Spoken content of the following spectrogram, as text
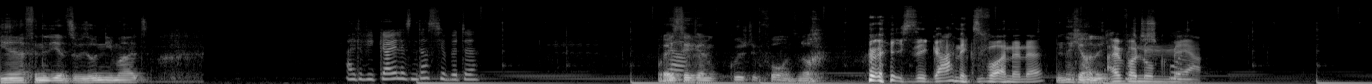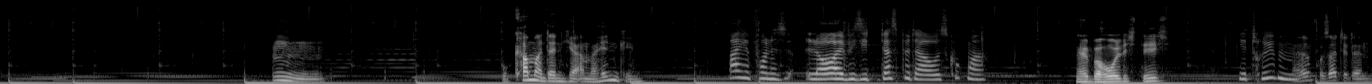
Hier findet ihr uns sowieso niemals. Alter, wie geil ist denn das hier bitte? Weil Ja. ich sehe ein gutes Stück vor uns noch. ich sehe gar nichts vorne, ne? Ich auch nicht. Einfach nur cool. Meer. Hm. Wo kann man denn hier einmal hingehen? Ah, hier vorne ist. Lol, wie sieht das bitte aus? Guck mal. Ja, überhole ich dich. Hier drüben. Hä? Wo seid ihr denn?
